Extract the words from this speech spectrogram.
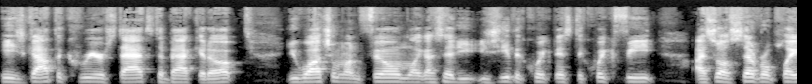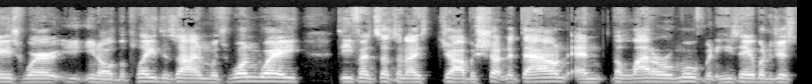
He's got the career stats to back it up. You watch him on film, like I said, you, you see the quickness, the quick feet. I saw several plays where you, you know the play design was one way, defense does a nice job of shutting it down, and the lateral movement, he's able to just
